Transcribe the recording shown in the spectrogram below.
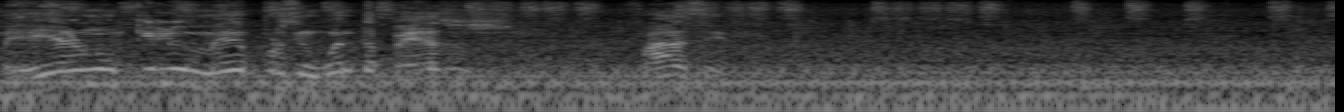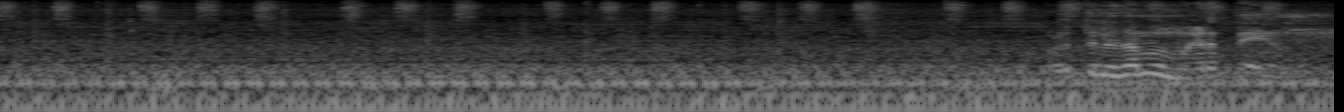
Me dieron un kilo y medio por 50 pesos. Fácil. Ahorita les damos muerte.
